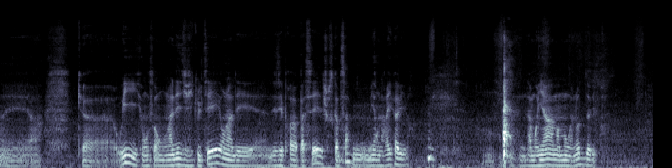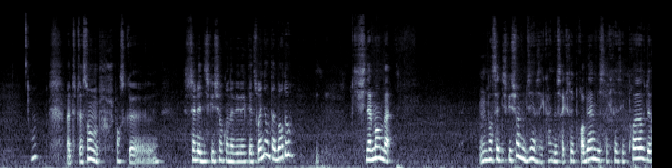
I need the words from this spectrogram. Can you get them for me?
Et euh, que, oui, on, a des difficultés, on a des, épreuves à passer, des choses comme ça, mais on arrive à vivre. On a moyen, à un moment ou à un autre, de vivre. Bah, de toute façon, je pense que c'est la discussion qu'on avait avec l'aide-soignante à Bordeaux. finalement, bah, dans cette discussion, elle nous disait, c'est quand même de sacrés problèmes, de sacrées épreuves. De...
